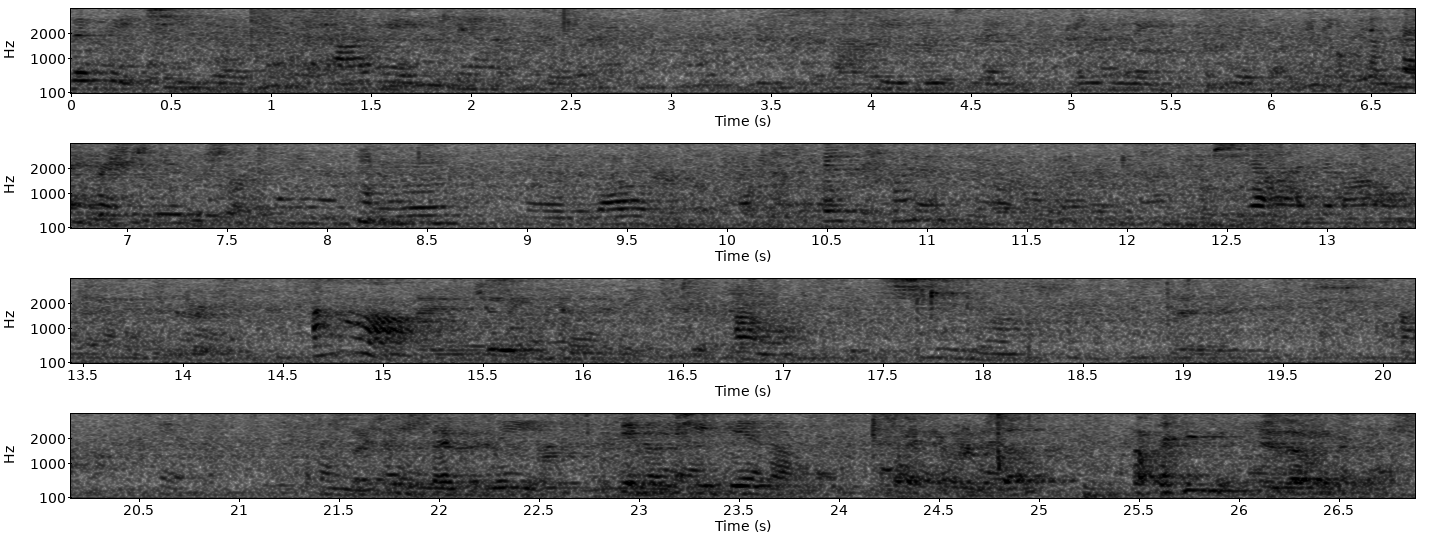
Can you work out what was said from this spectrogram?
That they cheated. I hate Ah. Oh, she, You know, she did all that. Yeah, that was.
